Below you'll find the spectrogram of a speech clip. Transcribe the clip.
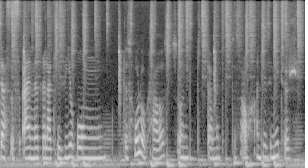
das ist eine Relativierung des Holocausts und damit ist das auch antisemitisch.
